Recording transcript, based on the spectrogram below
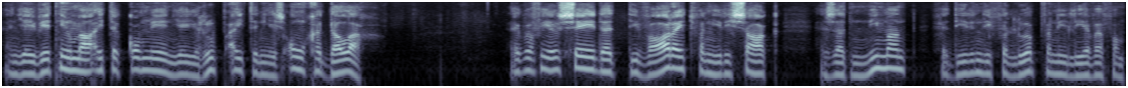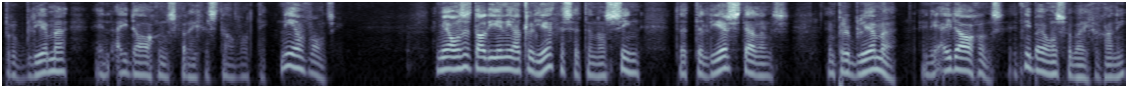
en jy weet nie hoe om daar uit te kom nie en jy roep uit en jy's ongeduldig. Ek wil vir jou sê dat die waarheid van hierdie saak is dat niemand gedurende die verloop van die lewe van probleme en uitdagings vrygestel word nie. Nie een van ons nie. Maar ons het al hier in die ateljee gesit en ons sien dat teleurstellings en probleme en die uitdagings het nie by ons verbygegaan nie.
